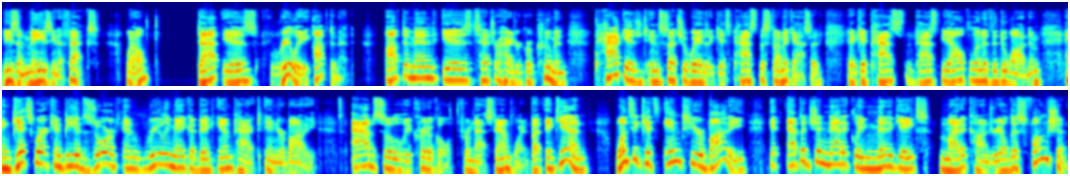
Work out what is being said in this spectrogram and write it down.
these amazing effects. Well, that is really Optimend. Optimend is tetrahydrocurcumin packaged in such a way that it gets past the stomach acid, it gets past, past the alkaline of the duodenum, and gets where it can be absorbed and really make a big impact in your body. It's absolutely critical from that standpoint. But again, once it gets into your body, it epigenetically mitigates mitochondrial dysfunction.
